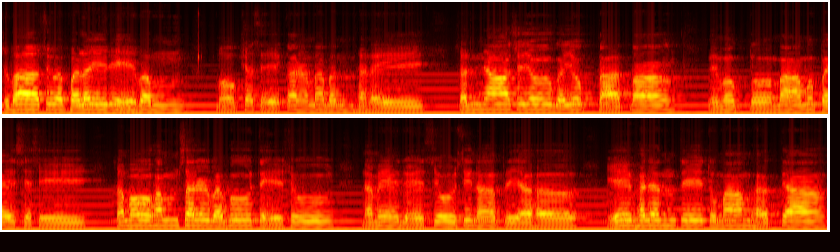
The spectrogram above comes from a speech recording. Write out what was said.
शुभाशुभफलैरेवं मोक्षसे कर्मबन्धनै सन्न्यासयोगयुक्तात्मा विमुक्तो मामुपैष्यसि। समोऽहं सर्वभूतेषु न मे द्वेष्योऽसि न प्रियः। ये भजन्ते तु मां भक्त्या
